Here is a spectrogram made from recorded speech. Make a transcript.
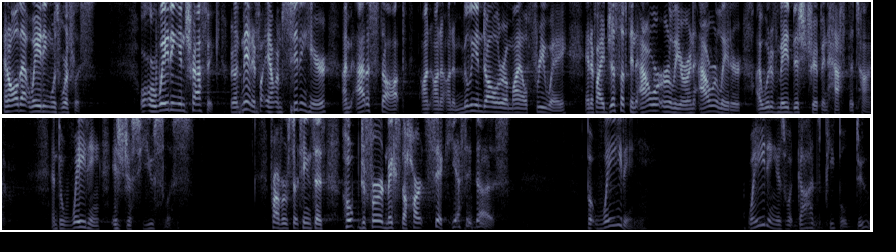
And all that waiting was worthless. Or, or waiting in traffic. You're like, man, if I, I'm sitting here, I'm at a stop, on, on, a, on a million dollar a mile freeway, and if I had just left an hour earlier or an hour later, I would have made this trip in half the time. And the waiting is just useless. Proverbs 13 says, Hope deferred makes the heart sick. Yes, it does. But waiting, waiting is what God's people do.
